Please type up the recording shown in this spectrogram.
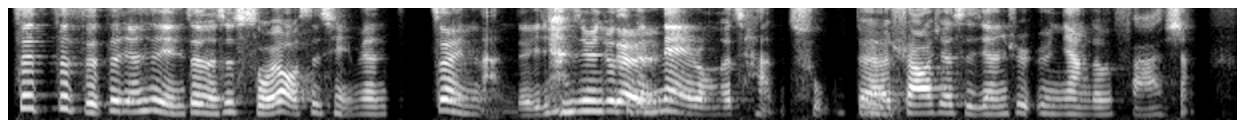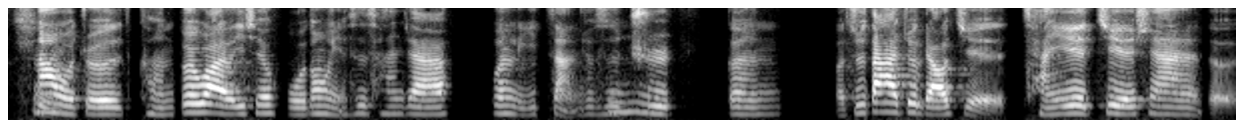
这这这这件事情真的是所有事情里面最难的一件事，因为就是个内容的产出，对啊，需要一些时间去酝酿跟发想。那我觉得可能对外的一些活动也是参加婚礼展，就是去跟呃，就是大家就了解产业界现在的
